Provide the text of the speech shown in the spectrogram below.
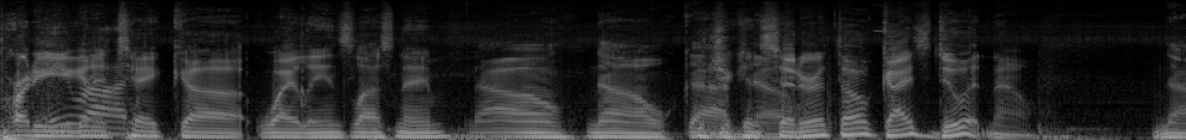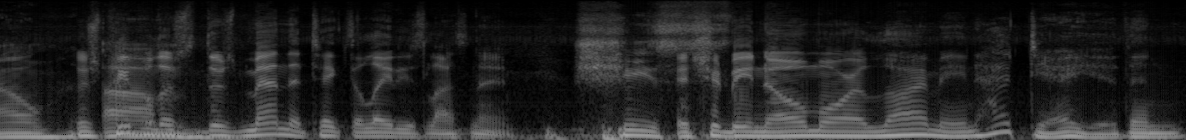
Party, are you going to take uh, Wileen's last name? no, no. God, Would you no. consider it though? Guys do it now. No. There's people. Um, there's there's men that take the lady's last name. she's. It should be no more alarming. How dare you? Than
